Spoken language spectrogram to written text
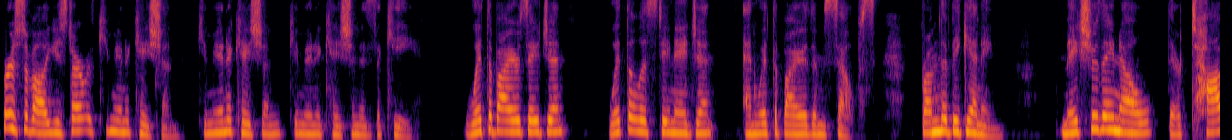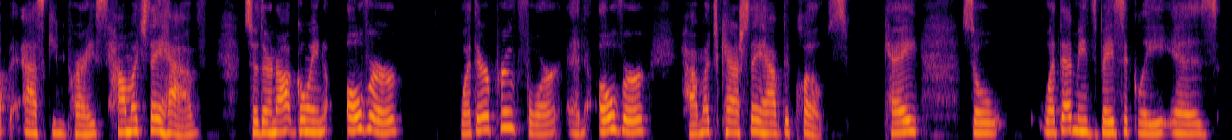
First of all, you start with communication. Communication, communication is the key with the buyer's agent, with the listing agent, and with the buyer themselves from the beginning. Make sure they know their top asking price, how much they have, so they're not going over what they're approved for and over how much cash they have to close. Okay. So, what that means basically is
